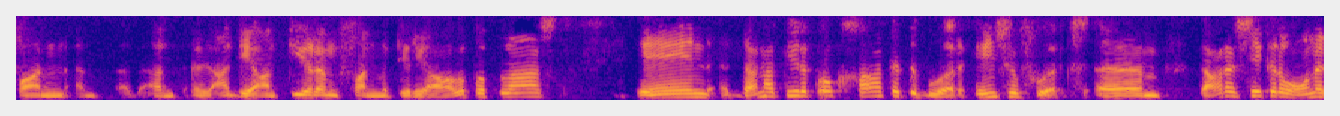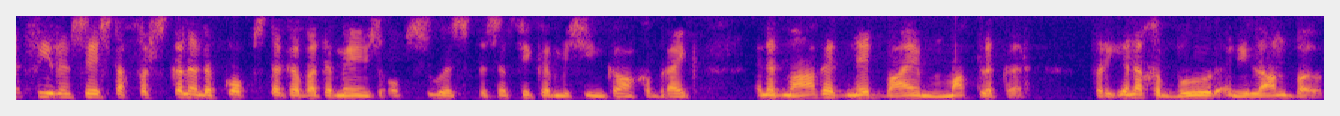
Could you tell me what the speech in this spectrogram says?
van aan uh, uh, die hantering van materiaal op 'n plaas en dan natuurlik ook gate te boor ensovoorts. Ehm um, daar is seker 164 verskillende kopstukke wat 'n mens op so 'n spesifieke masjien kan gebruik en dit maak dit net baie makliker vir enige boer in die landbou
